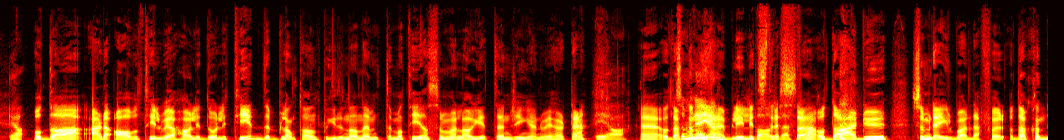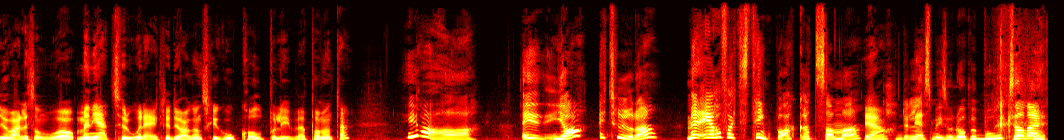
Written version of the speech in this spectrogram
Ja. Og da er det av og til vi har litt dårlig tid, annet pga. nevnte Mathias, som har laget den jingeren vi hørte. Ja. Eh, og da Som kan jeg bli litt stressa, og da er du som regel bare derfor. Og da kan du jo være litt sånn wow. Men jeg tror egentlig du har ganske god koll på livet, på en måte. Ja. Ja, jeg tror det. Men jeg har faktisk tenkt på akkurat det samme. Ja. Ah, Du leser meg som en åpen bok, sånn.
